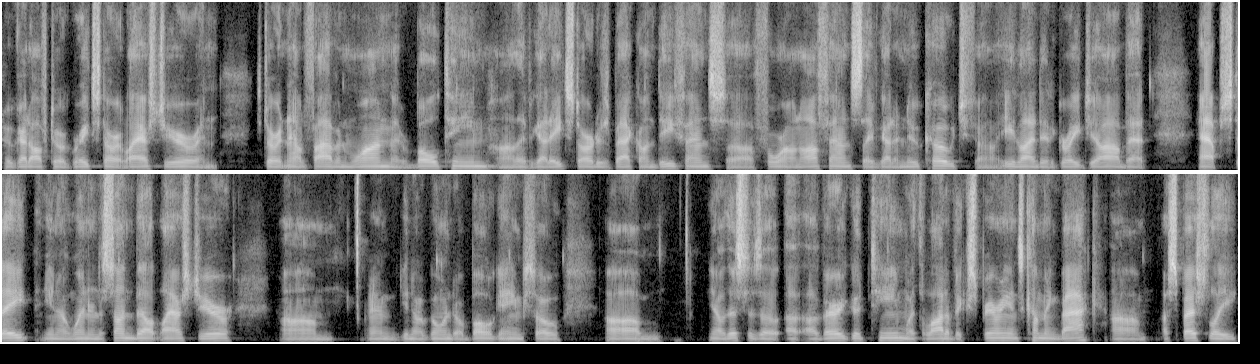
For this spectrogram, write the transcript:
who got off to a great start last year and starting out five and one. They're a bowl team. Uh, they've got eight starters back on defense, uh, four on offense. They've got a new coach. Uh, Eli did a great job at App State, you know, winning the Sun Belt last year um, and, you know, going to a bowl game. So, um, you know, this is a, a, very good team with a lot of experience coming back, um, especially,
